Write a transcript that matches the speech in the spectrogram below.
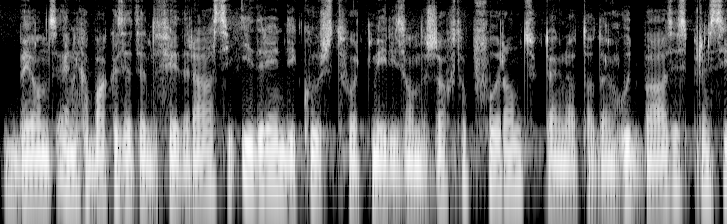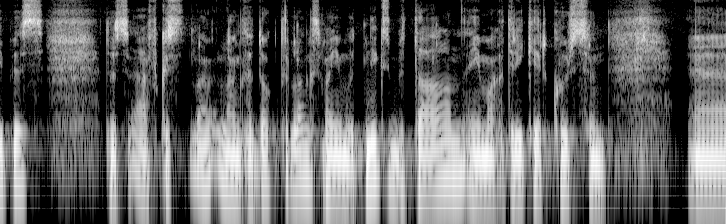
bij ons ingebakken zit in de federatie. Iedereen die koerst wordt medisch onderzocht op voorhand. Ik denk dat dat een goed basisprincipe is. Dus even langs de dokter langs, maar je moet niks betalen en je mag drie keer koersen. Eh,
